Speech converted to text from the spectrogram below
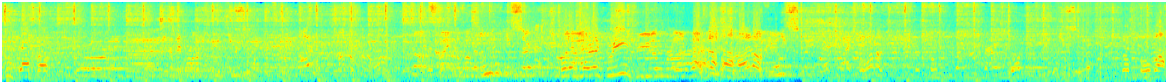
Alter. Bist du Depper? So, zweiter Versuch. Second Oder Gerald Green. Hallo. Gut, Ober.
